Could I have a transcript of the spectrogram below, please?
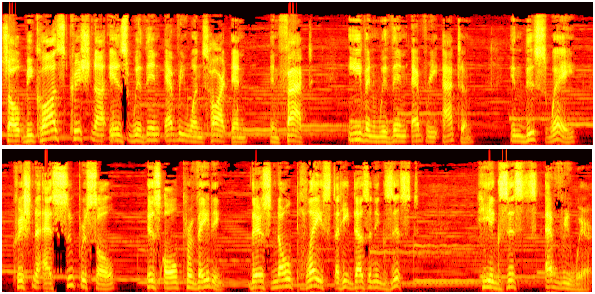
So, because Krishna is within everyone's heart, and in fact, even within every atom, in this way, Krishna as super soul is all pervading. There's no place that he doesn't exist. He exists everywhere.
